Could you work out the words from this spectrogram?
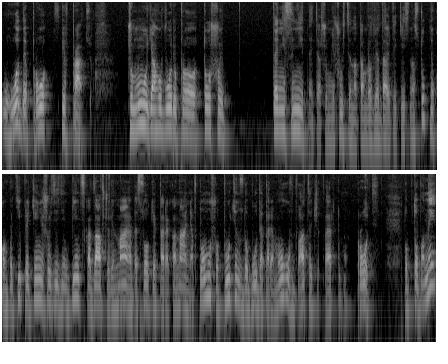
угоди про співпрацю. Чому я говорю про те, що це нісенітниця, що Мішустіна там розглядають якийсь наступником, по тій причині, що Зі Цзіньпінь сказав, що він має високе переконання в тому, що Путін здобуде перемогу в 24-му році. Тобто вони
